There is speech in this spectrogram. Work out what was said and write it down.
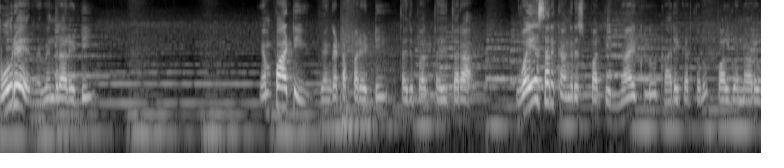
మూరే రవీంద్రారెడ్డి ఎంపాటి వెంకటప్పరెడ్డి తదుపరి తదితర వైఎస్ఆర్ కాంగ్రెస్ పార్టీ నాయకులు కార్యకర్తలు పాల్గొన్నారు.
